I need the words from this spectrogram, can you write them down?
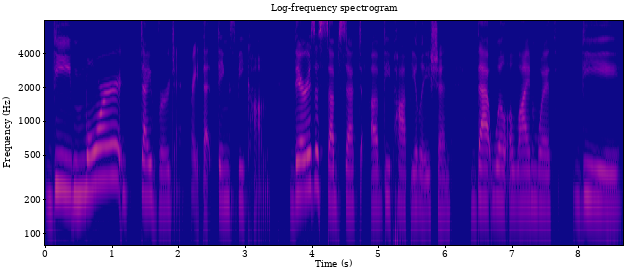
The more divergent, right, that things become, there is a subsect of the population that will align with the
